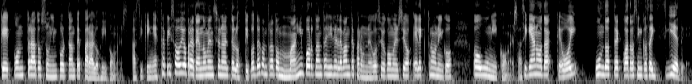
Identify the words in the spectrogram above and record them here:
qué contratos son importantes para los e-commerce. Así que en este episodio pretendo mencionarte los tipos de contratos más importantes y relevantes para un negocio de comercio electrónico o un e-commerce. Así que anota que voy 1, 2, 3, 4, 5, 6, 7.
